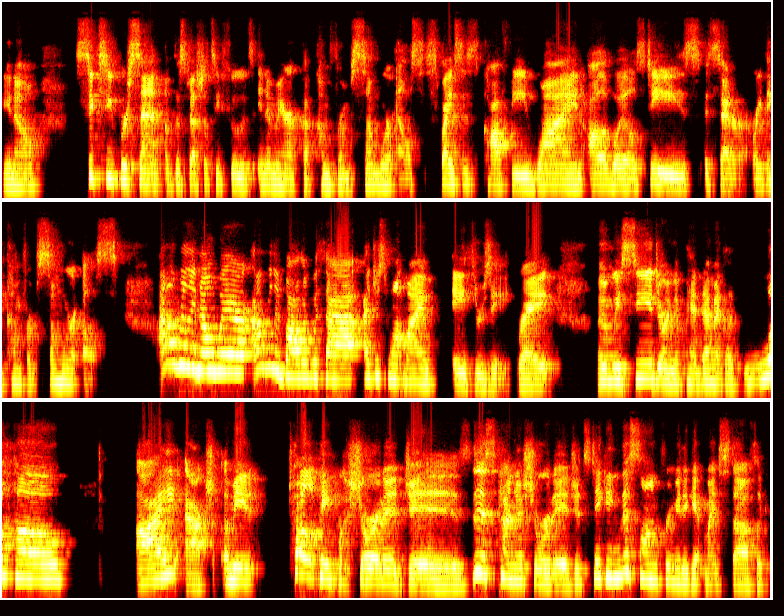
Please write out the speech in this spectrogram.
you know. 60% of the specialty foods in America come from somewhere else. Spices, coffee, wine, olive oils, teas, etc. right? They come from somewhere else. I don't really know where. I don't really bother with that. I just want my A through Z, right? And we see during the pandemic like, whoa, I actually I mean, toilet paper shortages, this kind of shortage. It's taking this long for me to get my stuff. Like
